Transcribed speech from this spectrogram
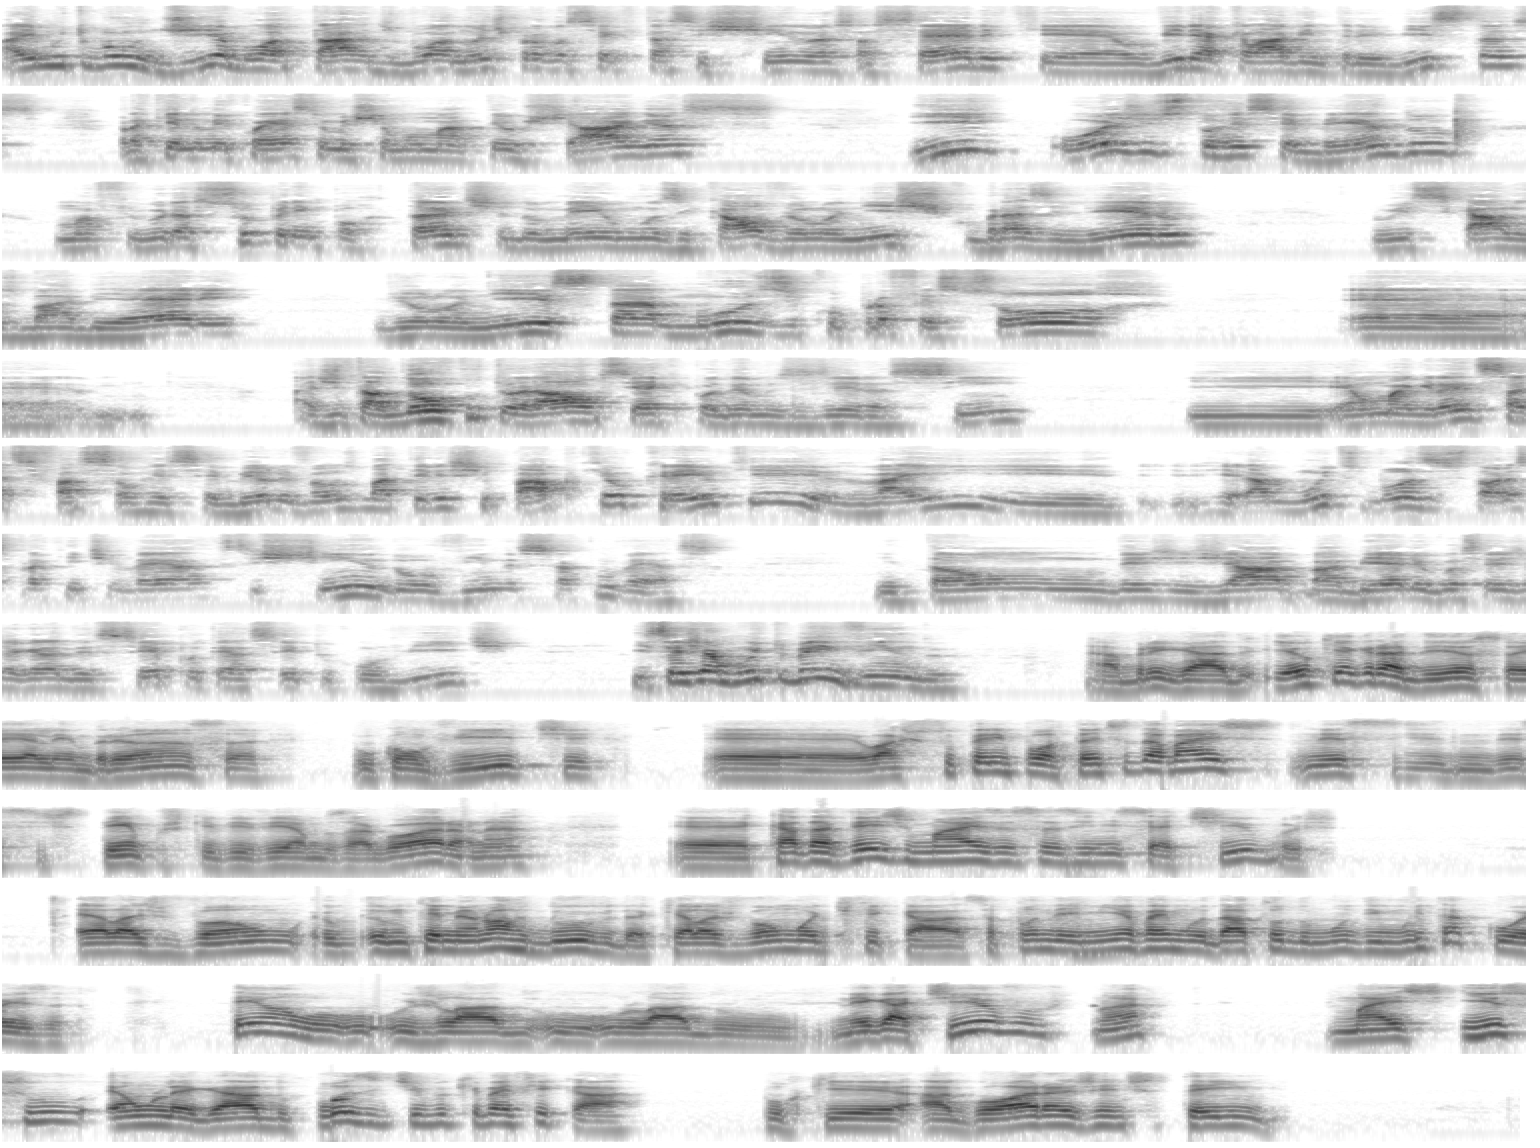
Aí, muito bom dia, boa tarde, boa noite para você que está assistindo essa série, que é o Vire a Clave Entrevistas. Para quem não me conhece, eu me chamo Matheus Chagas e hoje estou recebendo uma figura super importante do meio musical violonístico brasileiro, Luiz Carlos Barbieri, violonista, músico, professor, é, agitador cultural, se é que podemos dizer assim. E é uma grande satisfação recebê-lo e vamos bater este papo que eu creio que vai gerar muitas boas histórias para quem estiver assistindo, ouvindo essa conversa. Então, desde já, Barbieri, eu gostaria de agradecer por ter aceito o convite e seja muito bem-vindo. Ah, obrigado. Eu que agradeço aí a lembrança, o convite. É, eu acho super importante, ainda mais nesse, nesses tempos que vivemos agora, né? É, cada vez mais essas iniciativas, elas vão, eu, eu não tenho a menor dúvida que elas vão modificar. Essa pandemia vai mudar todo mundo em muita coisa. Tem o, os lado, o, o lado negativo, né? mas isso é um legado positivo que vai ficar, porque agora a gente tem.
